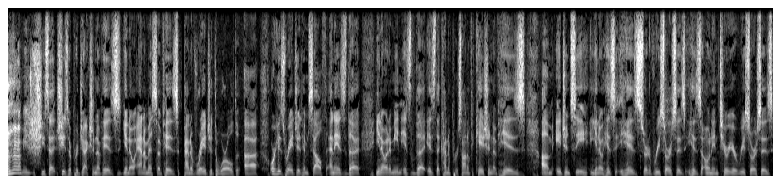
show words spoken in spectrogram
I mean, she's a she's a projection of his, you know, animus of his kind of rage at the world, uh, or his rage at himself, and is the, you know what I mean, is the is the kind of personification of his um, agency, you know, his his sort of resources, his own interior resources,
